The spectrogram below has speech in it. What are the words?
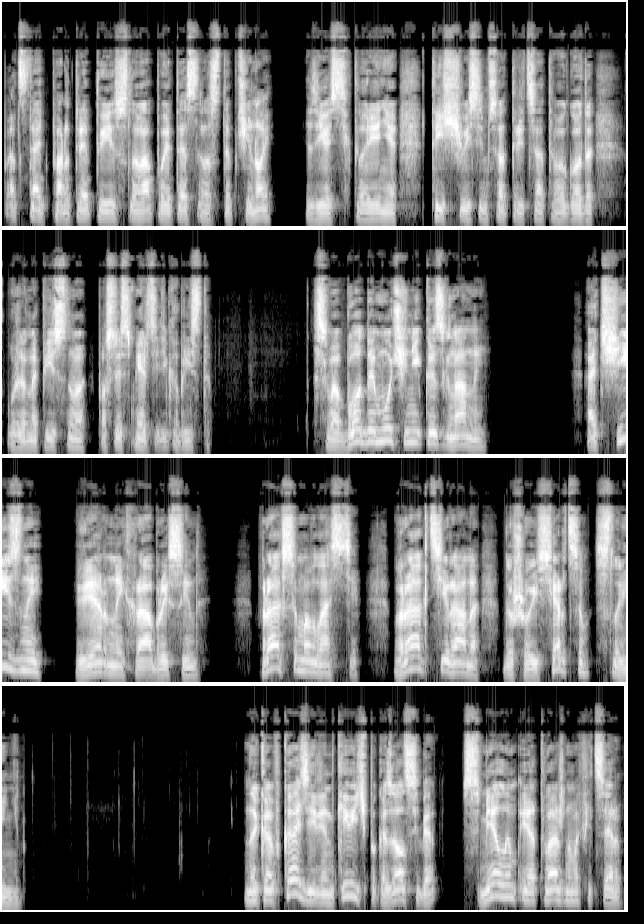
Подстать портрету и слова поэтессы Растопчиной из ее стихотворения 1830 года, уже написанного после смерти декабриста. «Свободы мученик изгнанный, отчизны верный храбрый сын, враг самовластия, враг тирана, душой и сердцем славянин». На Кавказе Ренкевич показал себя смелым и отважным офицером,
